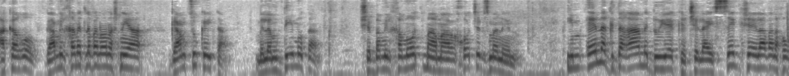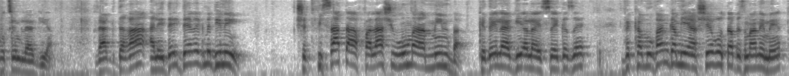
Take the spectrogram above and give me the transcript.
הקרוב, גם מלחמת לבנון השנייה, גם צוק איתן, מלמדים אותנו שבמלחמות מהמערכות של זמננו, אם אין הגדרה מדויקת של ההישג שאליו אנחנו רוצים להגיע, והגדרה על ידי דרג מדיני של תפיסת ההפעלה שהוא מאמין בה כדי להגיע להישג הזה, וכמובן גם יאשר אותה בזמן אמת,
